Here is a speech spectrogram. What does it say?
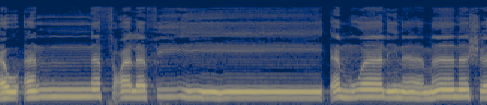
أو ان نفعل في اموالنا ما نشاء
